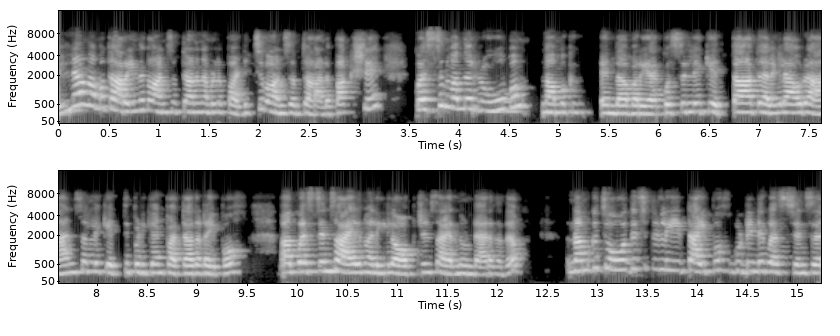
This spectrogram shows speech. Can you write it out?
എല്ലാം നമുക്ക് അറിയുന്ന കോൺസെപ്റ്റ് ആണ് നമ്മൾ പഠിച്ച കോൺസെപ്റ്റ് ആണ്. പക്ഷേ ക്വസ്റ്റ്യൻ വന്ന രൂപം നമുക്ക് എന്താ പറയാ ക്വസ്റ്റ്യനിലേക്ക് എത്താത്ത അല്ലെങ്കിൽ ആ ഒരു ആൻസറിലേക്ക് എത്തിപ്പിടിക്കാൻ പറ്റാത്ത ടൈപ്പ് ഓഫ് ക്വസ്റ്റ്യൻസ് ആയിരുന്നു അല്ലെങ്കിൽ ഓപ്ഷൻസ് ആയിരുന്നു ഉണ്ടായിരുന്നത്. നമുക്ക് ചോദിച്ചിട്ടുള്ള ഈ ടൈപ്പ് ഓഫ് ഗുഡിന്റെ ക്വസ്റ്റ്യൻസ്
